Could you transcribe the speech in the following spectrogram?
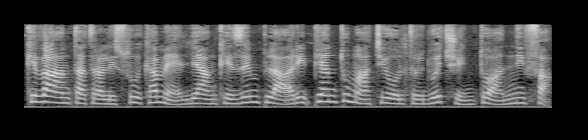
che vanta tra le sue camellie anche esemplari piantumati oltre 200 anni fa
